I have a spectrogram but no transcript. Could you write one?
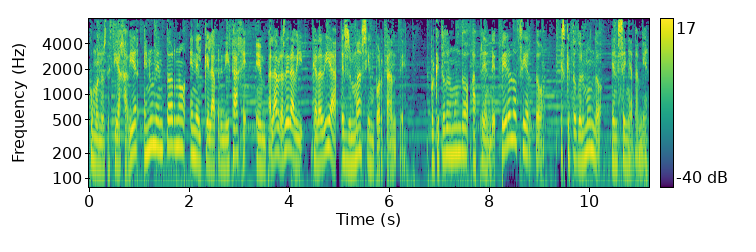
como nos decía Javier, en un entorno en el que el aprendizaje, en palabras de David, cada día es más importante porque todo el mundo aprende, pero lo cierto es que todo el mundo enseña también.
